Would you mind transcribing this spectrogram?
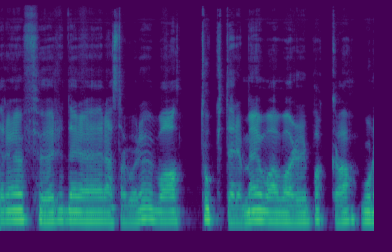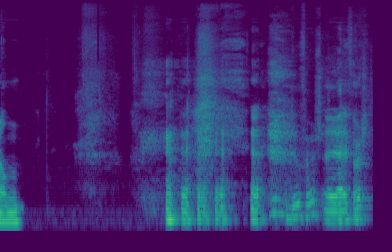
dere før dere reiste av gårde. Hva tok dere med, hva var dere pakka, hvordan du først. Eh, jeg først.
